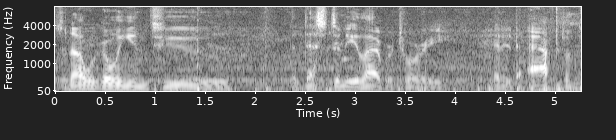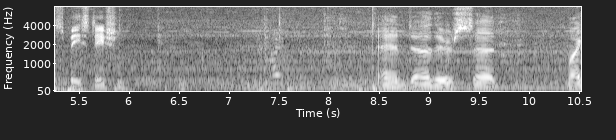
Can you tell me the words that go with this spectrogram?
So now we're going into the Destiny Laboratory, headed aft on the space station. And uh, there's uh, my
